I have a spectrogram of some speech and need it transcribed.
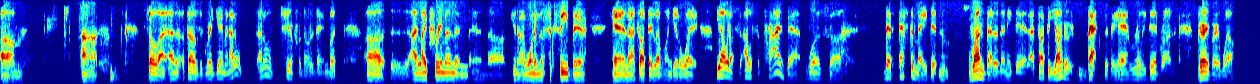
Um, uh, so I, I thought it was a great game, and I don't I don't cheer for Notre Dame, but uh, I like Freeman, and and uh, you know I want him to succeed there, and I thought they let one get away. You know what I, I was surprised at was uh, that Estime didn't run better than he did. I thought the younger backs that they had really did run very very well.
